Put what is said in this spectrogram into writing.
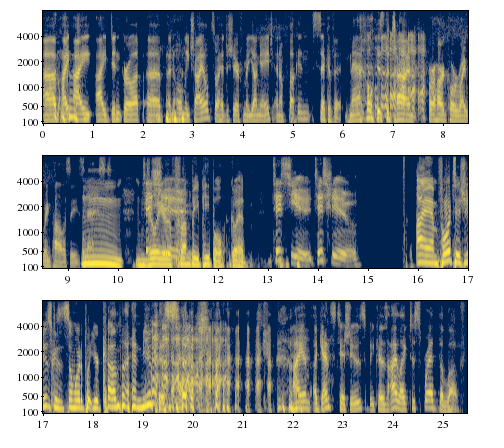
Um, I, I I didn't grow up uh, an only child, so I had to share from a young age, and I'm fucking sick of it. Now is the time for hardcore right wing policies. Next. Mm, enjoy your frumpy people. Go ahead. tissue. Tissue. I am for tissues because it's somewhere to put your cum and mucus. I am against tissues because I like to spread the love.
